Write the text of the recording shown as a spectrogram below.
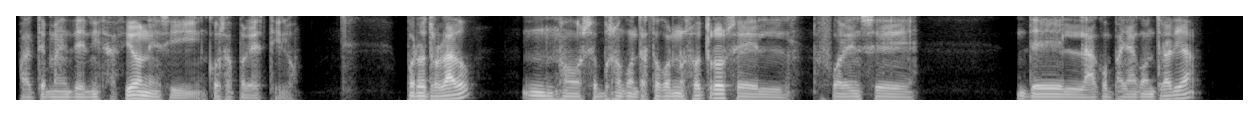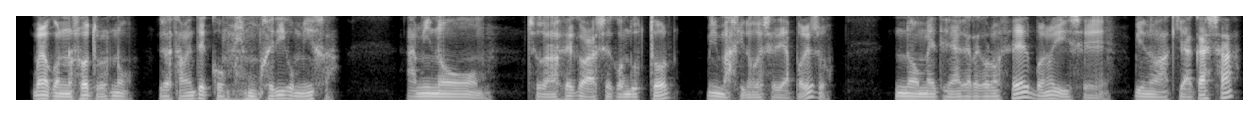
para el tema de indemnizaciones y cosas por el estilo. Por otro lado, no se puso en contacto con nosotros el forense de la compañía contraria. Bueno, con nosotros no, exactamente con mi mujer y con mi hija. A mí no se conoce que va a ser conductor, me imagino que sería por eso. No me tenía que reconocer, bueno, y se vino aquí a casa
